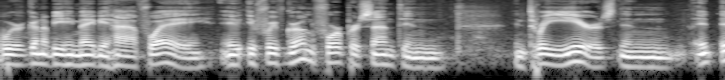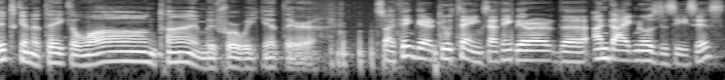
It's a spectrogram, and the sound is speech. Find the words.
we're going to be maybe halfway. If we've grown 4% in, in three years, then it, it's going to take a long time before we get there. So I think there are two things. I think there are the undiagnosed diseases,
